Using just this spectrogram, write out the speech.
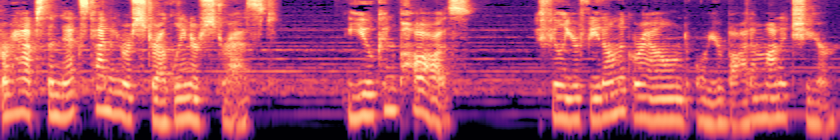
Perhaps the next time you are struggling or stressed, you can pause Feel your feet on the ground or your bottom on a chair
